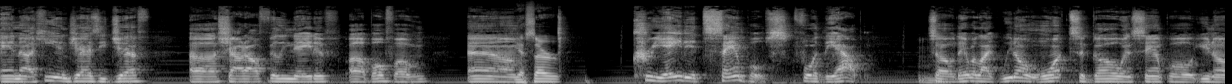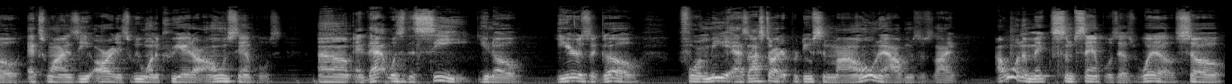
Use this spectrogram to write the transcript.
and uh, he and Jazzy Jeff, uh, shout out Philly native, uh, both of them. Um, yes, sir. Created samples for the album. So they were like, we don't want to go and sample, you know, X, Y, and Z artists. We want to create our own samples. Um, and that was the seed, you know, years ago for me as I started producing my own albums. Was like, I want to make some samples as well. So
